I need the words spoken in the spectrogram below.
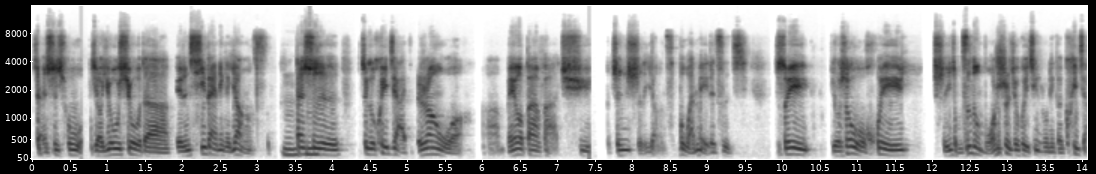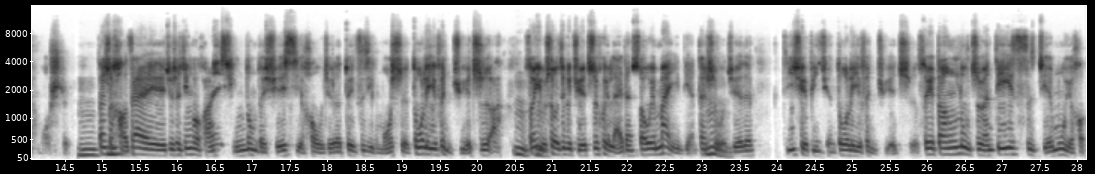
展示出我比较优秀的、别人期待那个样子。嗯，但是这个盔甲让我啊、呃、没有办法去真实的样子，不完美的自己。所以有时候我会。是一种自动模式，就会进入那个盔甲模式。嗯，但是好在就是经过华人行动的学习以后，我觉得对自己的模式多了一份觉知啊。嗯，所以有时候这个觉知会来的稍微慢一点，但是我觉得的确比以前多了一份觉知。所以当录制完第一次节目以后，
